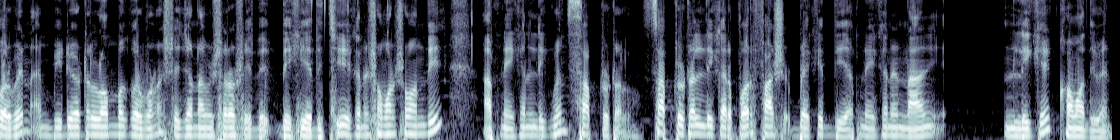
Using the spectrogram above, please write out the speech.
করবেন? আমি ভিডিওটা লম্বা করব না সেই জন্য আমি সরাসরি দেখিয়ে দিচ্ছি। এখানে সমান সমান দিয়ে আপনি এখানে লিখবেন সাব টোটাল সাব টোটাল লেখার পর ফার্স্ট ব্র্যাকেট দিয়ে আপনি এখানে না লিখে ক্ষমা দিবেন।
